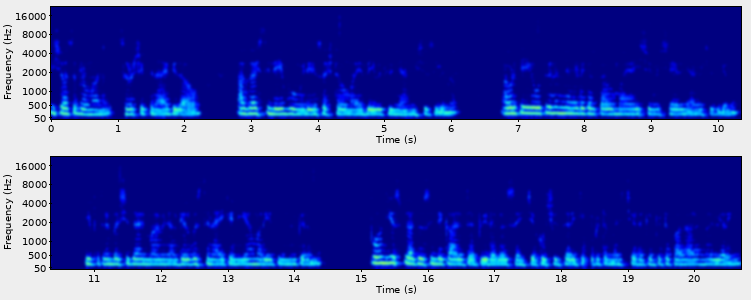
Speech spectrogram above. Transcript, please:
വിശ്വാസ പ്രമാണം സുരക്ഷിതനായ പിതാവും ആകാശത്തിന്റെയും ഭൂമിയുടെയും സൃഷ്ടവുമായ ദൈവത്തിൽ ഞാൻ വിശ്വസിക്കുന്നു. അവിടുത്തെ ഏകപുത്രനും ഞങ്ങളുടെ കർത്താവുമായ ഈശ്വമിശയിൽ ഞാൻ വിശ്വസിക്കുന്നു. ഈ പുത്രൻ പരിശുദ്ധാത്മാവിനാൽ ഗർഭസ്ഥനായി കന്യാമറിയത്തിൽ നിന്നും പിറന്ന് പോന്തിയസ് പിലാത്തോസിന്റെ കാലത്ത് പീഡകൾ സഹിച്ച് കുരിശിൽ തറയ്ക്കപ്പെട്ട് മരിച്ചടക്കപ്പെട്ട് പാതാളങ്ങളിൽ ഇറങ്ങി.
